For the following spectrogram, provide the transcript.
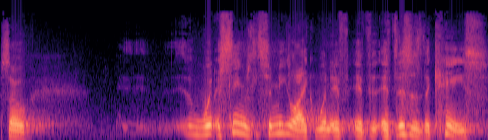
So, it seems to me like when if, if, if this is the case,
